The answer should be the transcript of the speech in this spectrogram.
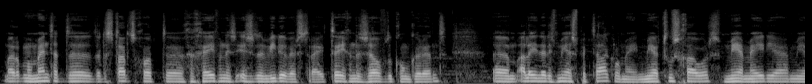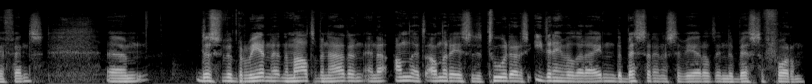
Maar op het moment dat de, dat de startschot gegeven is, is het een wielerwedstrijd tegen dezelfde concurrent. Ehm, alleen er is meer spektakel omheen. Meer toeschouwers, meer media, meer fans. Ehm, dus we proberen het normaal te benaderen. En de het andere is de Tour, daar is iedereen wil rijden. De beste renners ter wereld in de beste vorm.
